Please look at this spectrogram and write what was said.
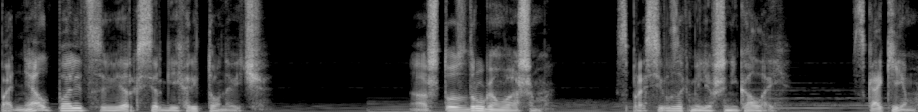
Поднял палец вверх Сергей Харитонович. «А что с другом вашим?» — спросил захмелевший Николай. «С каким?»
